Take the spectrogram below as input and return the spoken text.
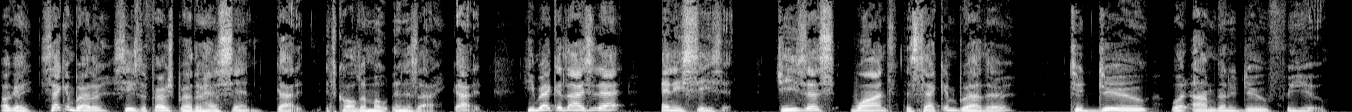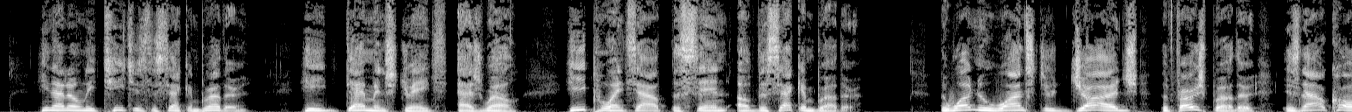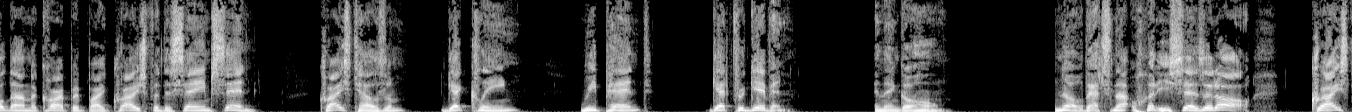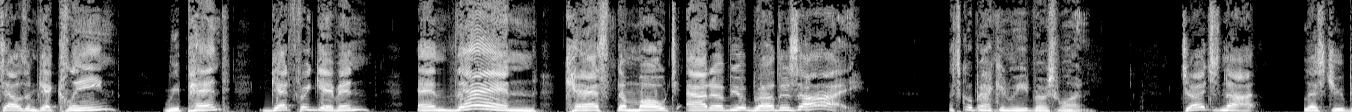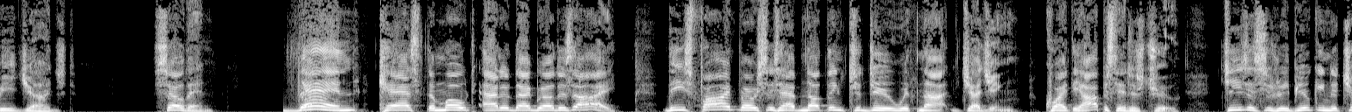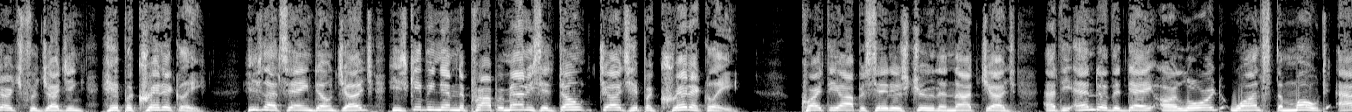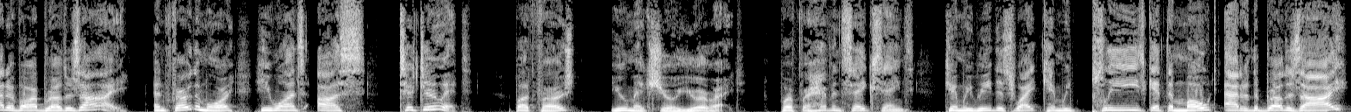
Okay, second brother sees the first brother has sin. Got it. It's called a mote in his eye. Got it. He recognizes that and he sees it. Jesus wants the second brother to do what I'm going to do for you. He not only teaches the second brother, he demonstrates as well. He points out the sin of the second brother. The one who wants to judge the first brother is now called on the carpet by Christ for the same sin. Christ tells him, get clean, repent, get forgiven, and then go home. No, that's not what he says at all. Christ tells him, get clean, repent, get forgiven, and then cast the mote out of your brother's eye. Let's go back and read verse 1. Judge not, lest you be judged. So then, then cast the mote out of thy brother's eye. These five verses have nothing to do with not judging. Quite the opposite is true. Jesus is rebuking the church for judging hypocritically. He's not saying don't judge. He's giving them the proper manner. He says don't judge hypocritically. Quite the opposite is true than not judge. At the end of the day, our Lord wants the mote out of our brother's eye. And furthermore, he wants us to do it. But first, you make sure you're right. But for heaven's sake, saints, can we read this right? Can we please get the mote out of the brother's eye?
